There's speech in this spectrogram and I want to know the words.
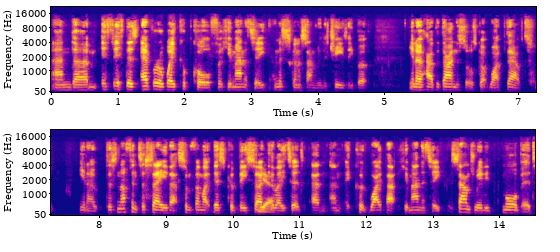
And um, if if there's ever a wake up call for humanity, and this is going to sound really cheesy, but you know how the dinosaurs got wiped out. You know, there's nothing to say that something like this could be circulated yeah. and, and it could wipe out humanity. It sounds really morbid,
